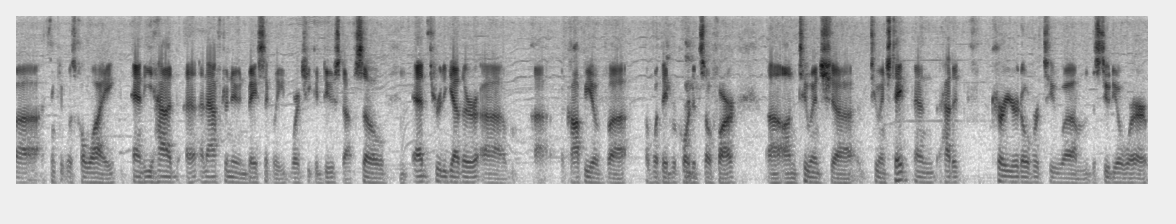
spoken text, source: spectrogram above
uh, I think it was Hawaii, and he had a, an afternoon basically where she could do stuff. So Ed threw together um, uh, a copy of uh, of what they'd recorded so far on two inch two inch tape and had it couriered over to um, the studio where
